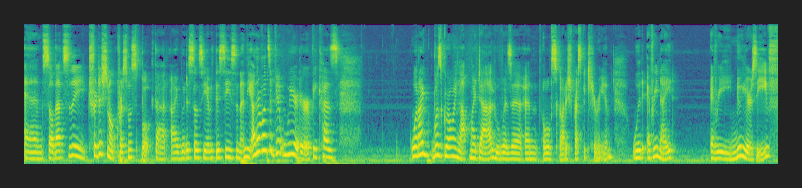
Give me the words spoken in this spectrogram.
And so that's the traditional Christmas book that I would associate with this season. And the other one's a bit weirder because when I was growing up, my dad, who was a, an old Scottish Presbyterian, would every night, every New Year's Eve,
